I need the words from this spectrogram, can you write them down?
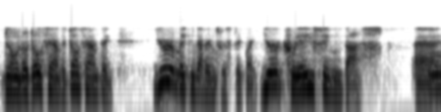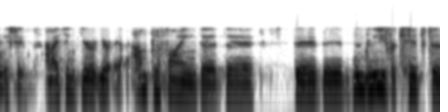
no, no, don't say anything, don't say anything. You're making that into a stigma. You're creating that uh, Mm. issue, and I think you're you're amplifying the the the the, the need for kids to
